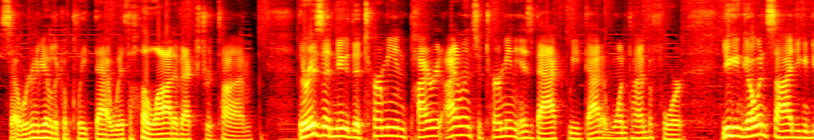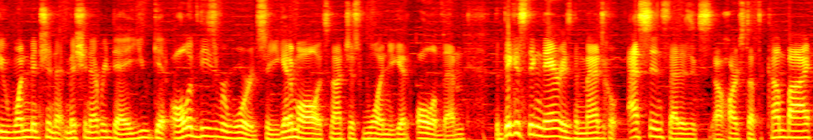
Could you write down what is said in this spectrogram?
So we're going to be able to complete that with a lot of extra time. There is a new, the Terrmian Pirate Island. So Terrmian is back. We got it one time before. You can go inside. You can do one mission that mission every day. You get all of these rewards. So you get them all. It's not just one. You get all of them. The biggest thing there is the magical essence. That is uh, hard stuff to come by.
